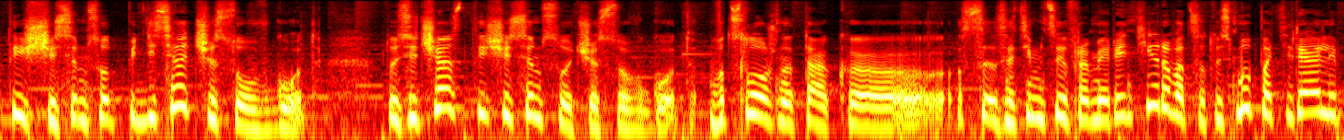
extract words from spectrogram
1750 часов в год, то сейчас 1700 часов в год. Вот сложно так э, с, с этими цифрами ориентироваться. То есть мы потеряли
